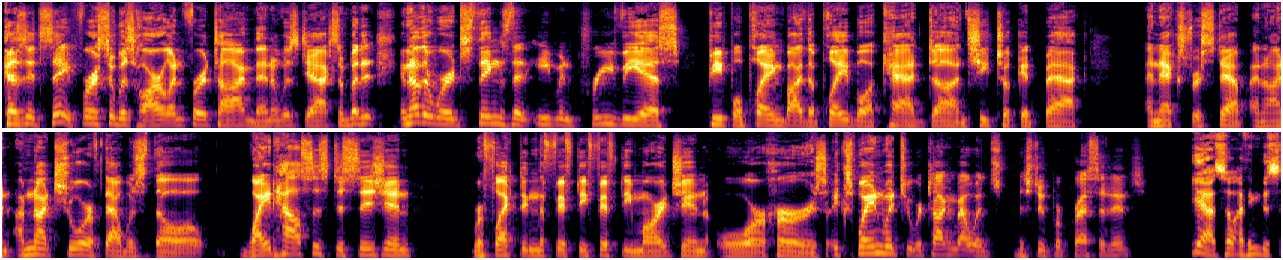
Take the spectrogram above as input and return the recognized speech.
Because it's safe. First, it was Harlan for a time, then it was Jackson. But it, in other words, things that even previous people playing by the playbook had done, she took it back an extra step. And I'm, I'm not sure if that was the White House's decision reflecting the 50 50 margin or hers. Explain what you were talking about with the super precedents. Yeah, so I think this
